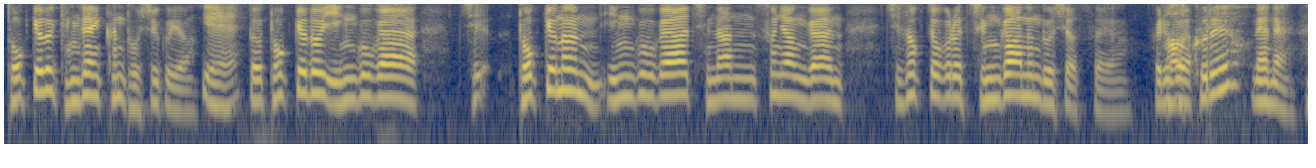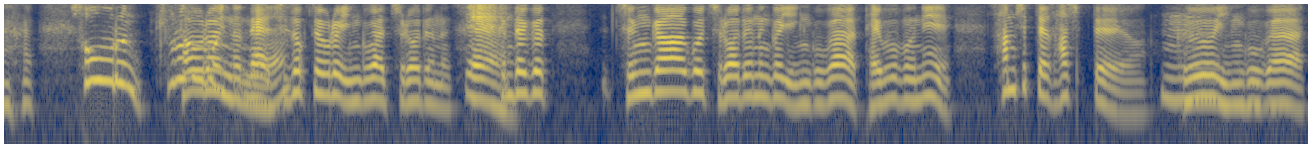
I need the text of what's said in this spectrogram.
도쿄도 굉장히 큰 도시고요. 예. 또 도쿄도 인구가 지, 도쿄는 인구가 지난 수년간 지속적으로 증가하는 도시였어요. 그리고 아, 그래요? 네네. 서울은 줄어들고 서울은, 있는데. 네, 지속적으로 인구가 줄어드는. 예. 근데 그 증가하고 줄어드는 그 인구가 대부분이 30대, 40대예요. 음. 그 인구가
